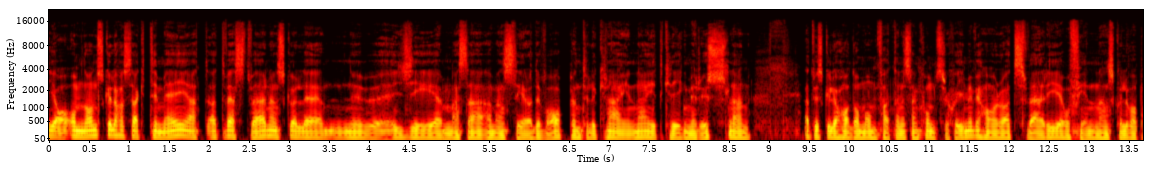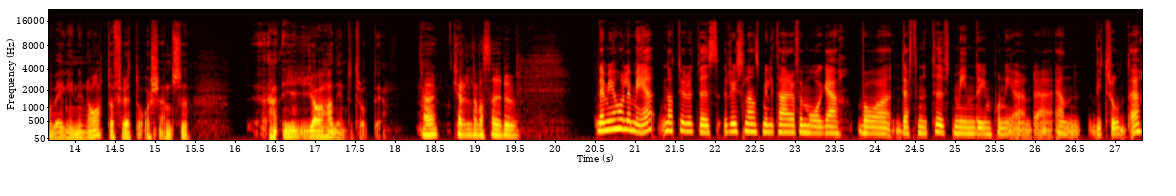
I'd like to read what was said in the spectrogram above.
ja, om någon skulle ha sagt till mig att, att västvärlden skulle nu ge massa avancerade vapen till Ukraina i ett krig med Ryssland, att vi skulle ha de omfattande sanktionsregimer vi har och att Sverige och Finland skulle vara på väg in i Nato för ett år sedan. Så jag hade inte trott det. Nej, Karolina, vad säger du? Nej, men jag håller med. Naturligtvis, Rysslands militära förmåga var definitivt mindre imponerande än vi trodde.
